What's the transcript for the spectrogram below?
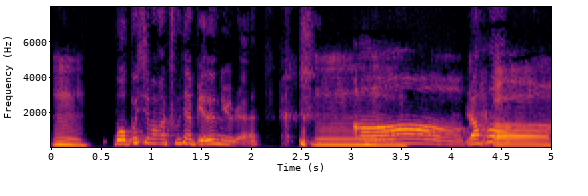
嗯，我不希望出现别的女人。嗯哦，然后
